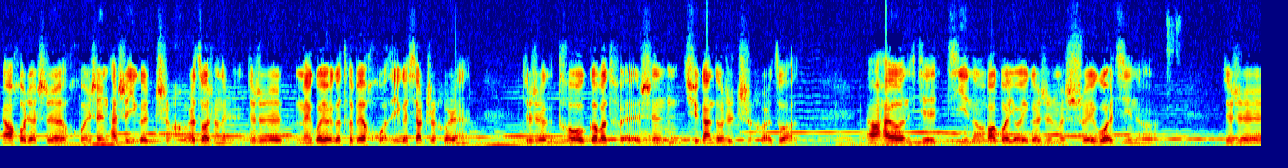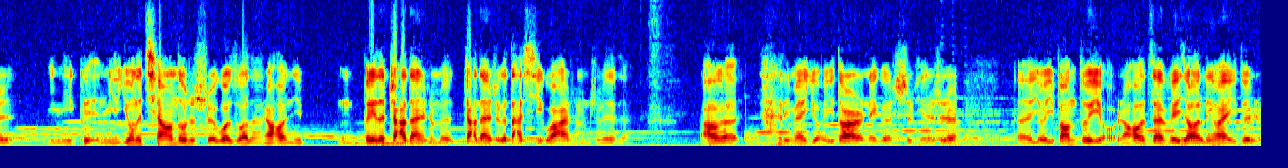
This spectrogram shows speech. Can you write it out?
然后或者是浑身它是一个纸盒做成的人，就是美国有一个特别火的一个小纸盒人，就是头、胳膊、腿、身躯干都是纸盒做的，然后还有那些技能，包括有一个是什么水果技能，就是你你给你用的枪都是水果做的，然后你你背的炸弹什么炸弹是个大西瓜什么之类的。然后它里面有一段那个视频是，呃，有一帮队友，然后在围剿另外一队人，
